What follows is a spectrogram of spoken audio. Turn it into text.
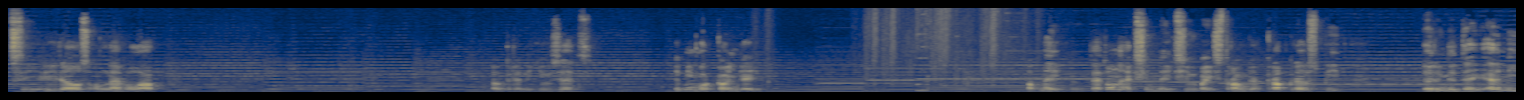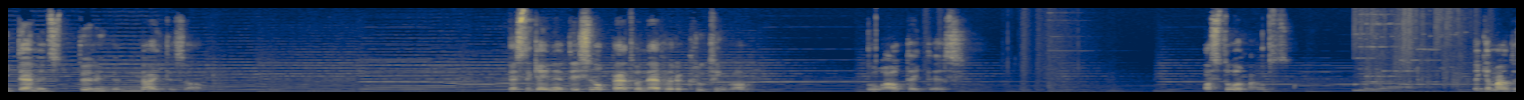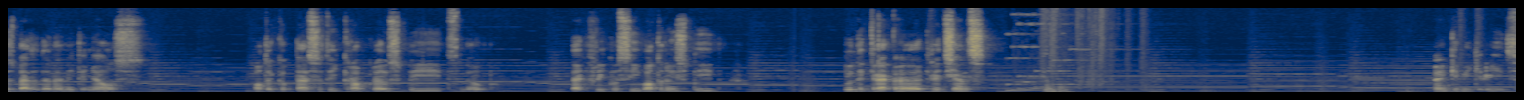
see, Riddles on level up. Don't really use it. Give me more coin gain. That, make, that one actually makes you way stronger. Crop growth speed during the day, enemy damage during the night is up. Just to gain additional pet whenever recruiting one. Oh, I'll take this. Plus 2 amount. Big amount is better than anything else. Water capacity, crop growth speed, nope. Attack frequency, watering speed. Do the uh, crit chance. and give me greed.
